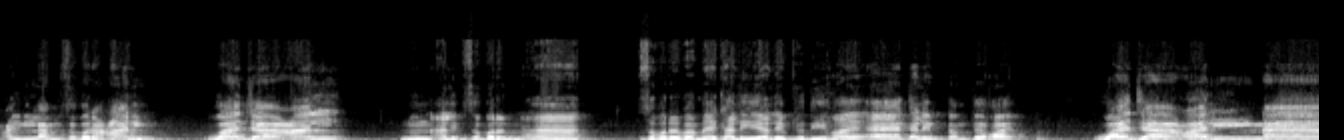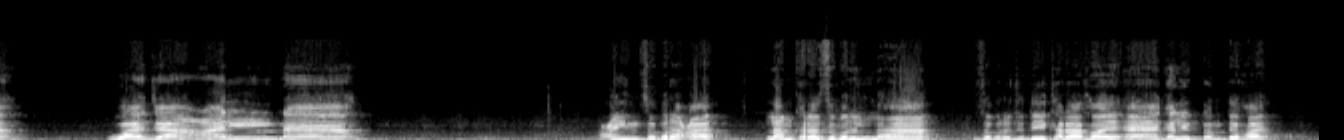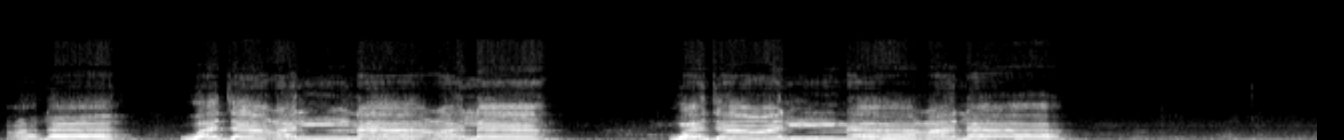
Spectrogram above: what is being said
عين لام زبر عن وجعل نون ألف صبر نا. জবরের বামে খালি আলিফ যদি হয় এক আলিফ টানতে হয় ওয়া যা আল না ওয়া যা আল না আইন জবর আ লাম খারা জবর লা জবর যদি খারা হয় এক আলিফ টানতে হয় আলা وجعلنا على وجعلنا على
